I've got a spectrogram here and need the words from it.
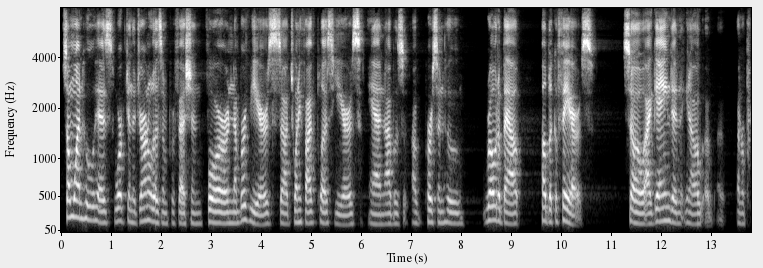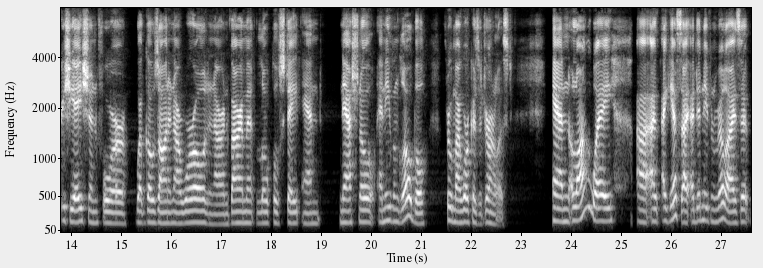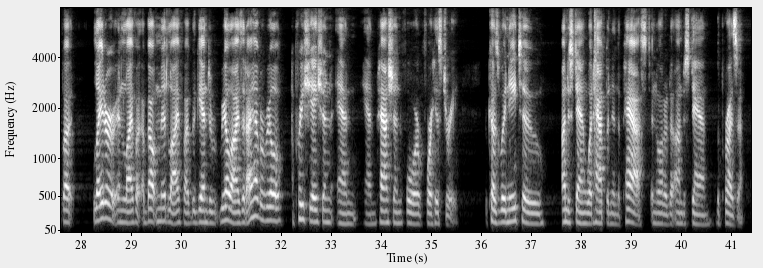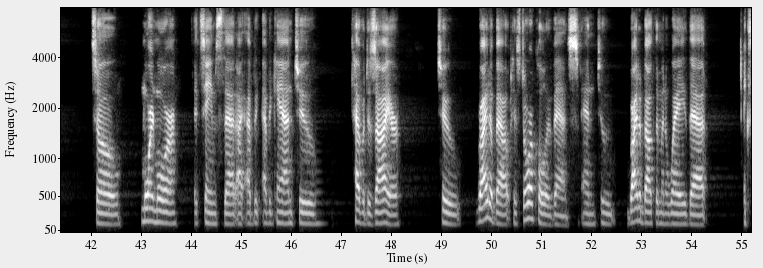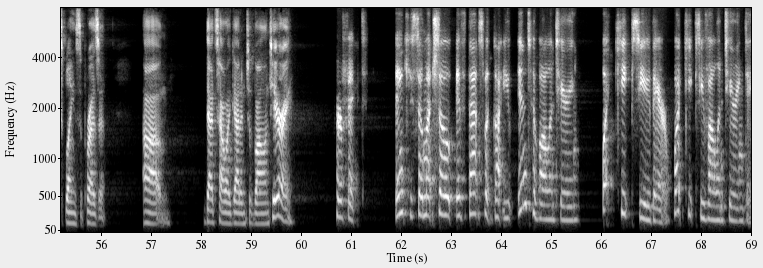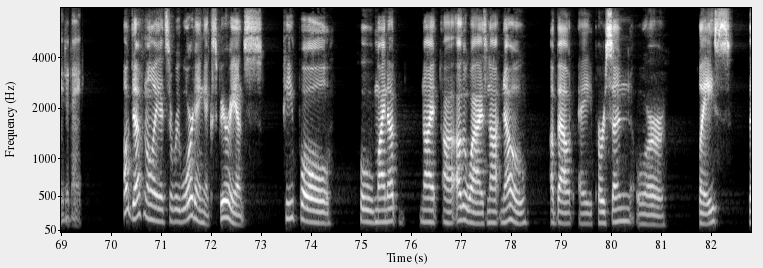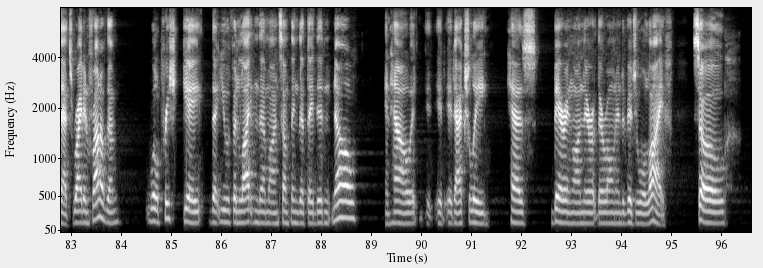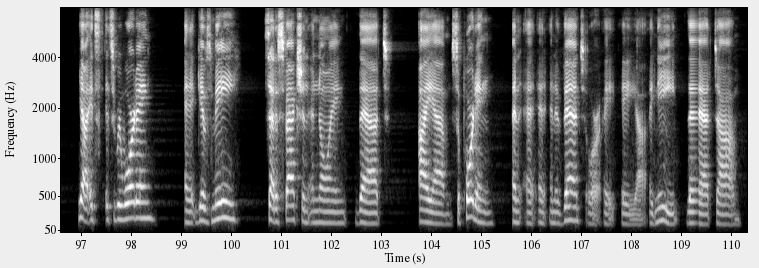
someone who has worked in the journalism profession for a number of years, uh, 25 plus years, and I was a person who wrote about public affairs. So I gained an, you know, a, an appreciation for what goes on in our world and our environment, local, state, and national, and even global through my work as a journalist. And along the way, uh, I, I, guess I, I, didn't even realize it, but later in life, about midlife, I began to realize that I have a real appreciation and, and passion for, for history because we need to understand what happened in the past in order to understand the present. So, more and more, it seems that I, I, be, I began to have a desire to write about historical events and to write about them in a way that explains the present. Um, that's how I got into volunteering. Perfect. Thank you so much. So, if that's what got you into volunteering, what keeps you there? What keeps you volunteering day to day? Oh, definitely. It's a rewarding experience. People who might not, not uh, otherwise not know about a person or place that's right in front of them will appreciate that you have enlightened them on something that they didn't know and how it, it, it actually has bearing on their, their own individual life. So yeah, it's it's rewarding and it gives me satisfaction in knowing that I am supporting an, an, an event or a, a, uh, a need that um,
